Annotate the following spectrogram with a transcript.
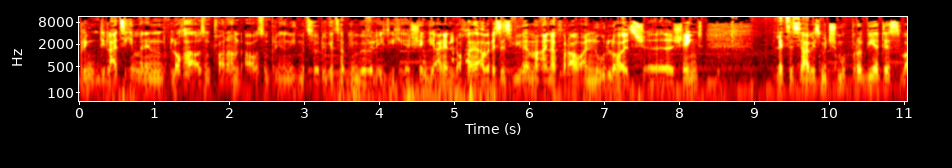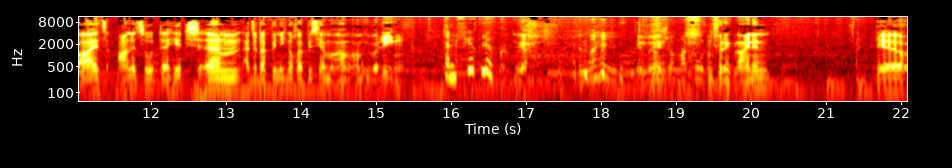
bringt, die leiht sich immer den Locher aus dem Pfarramt aus und bringt ihn nicht mehr zurück. Jetzt habe ich mir überlegt, ich schenke einen Locher, aber das ist wie wenn man einer Frau ein Nudelholz äh, schenkt. Letztes Jahr habe ich es mit Schmuck probiert, das war jetzt auch nicht so der Hit. Ähm, also da bin ich noch ein bisschen am, am Überlegen. Dann viel Glück. Ja. Immerhin. Immerhin. Schon mal gut. Und für den Kleinen, der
